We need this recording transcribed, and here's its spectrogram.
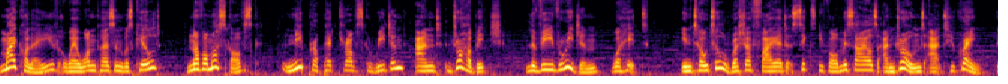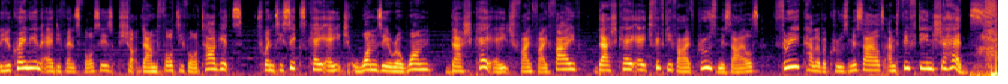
Mykolaiv, where one person was killed, Novomoskovsk, Dnipropetrovsk region, and Drohobych, Lviv region were hit. In total, Russia fired 64 missiles and drones at Ukraine. The Ukrainian Air Defense Forces shot down 44 targets, 26 KH-101, KH-555, KH-55 cruise missiles, 3 Kalibr cruise missiles and 15 Shaheds.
